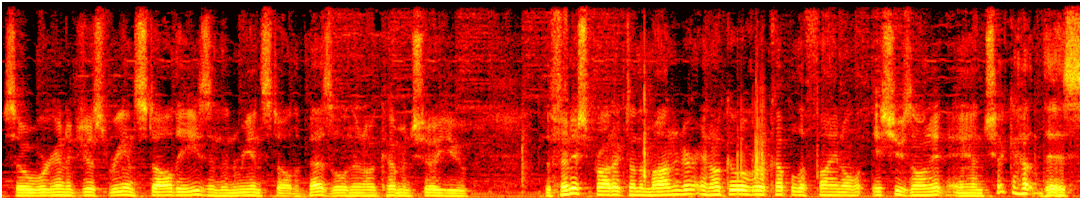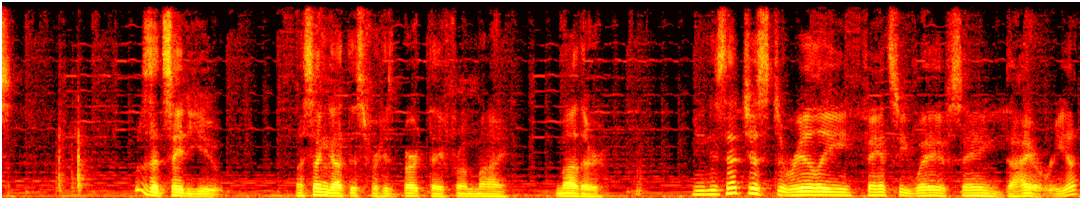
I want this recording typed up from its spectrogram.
So we're going to just reinstall these and then reinstall the bezel and then I'll come and show you the finished product on the monitor and I'll go over a couple of final issues on it and check out this. What does that say to you? My son got this for his birthday from my mother. I mean, is that just a really fancy way of saying diarrhea?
